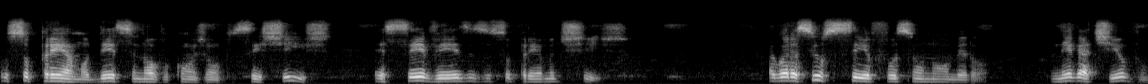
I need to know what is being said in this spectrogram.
o supremo desse novo conjunto Cx é C vezes o supremo de x. Agora, se o C fosse um número negativo,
